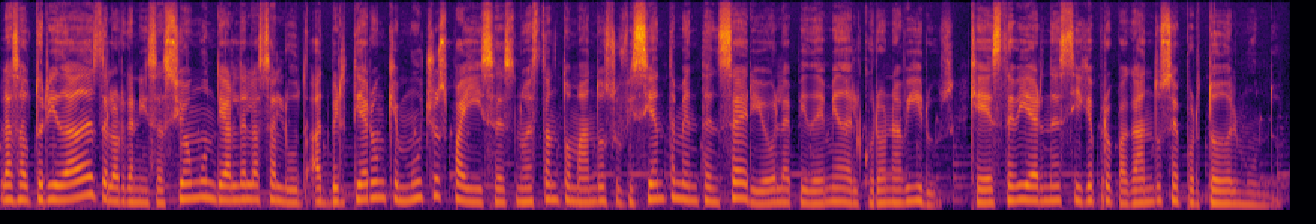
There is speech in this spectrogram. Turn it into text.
Las autoridades de la Organización Mundial de la Salud advirtieron que muchos países no están tomando suficientemente en serio la epidemia del coronavirus, que este viernes sigue propagándose por todo el mundo.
